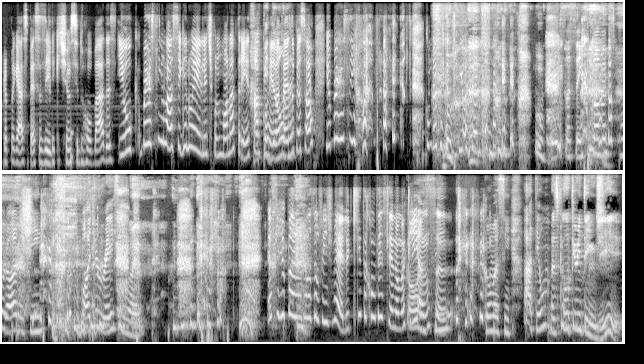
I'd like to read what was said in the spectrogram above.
Pra pegar as peças dele que tinham sido roubadas. E o Bercinho lá seguindo ele, tipo, no mó na treta, Rapidão, correndo atrás né? do pessoal. E o Bercinho lá atrás, com o bebezinho olhando pra ele. O berço a 100 km por hora, assim. Pode racing, mano. Eu fiquei reparando aquela cena, falei, velho, o que tá acontecendo? É uma Como criança. assim? Como assim? Ah, tem um. Mas pelo que eu entendi,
